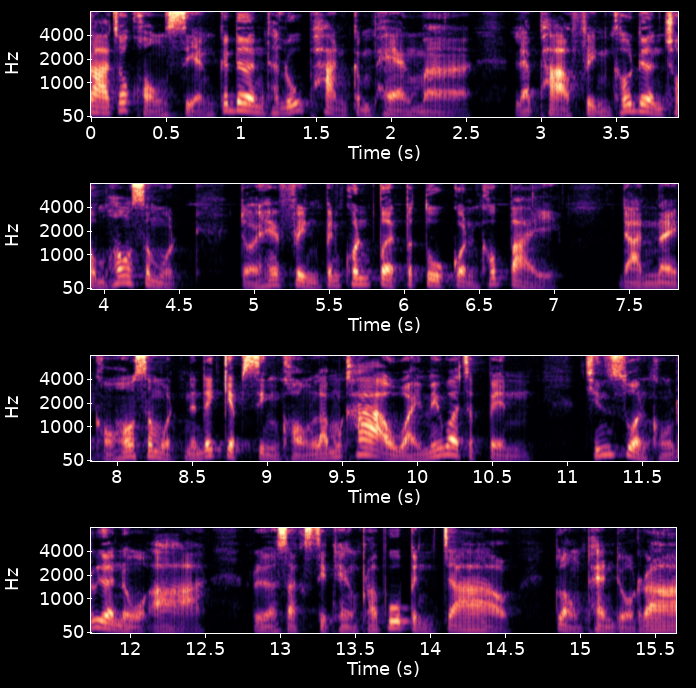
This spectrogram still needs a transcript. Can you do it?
ราเจ้าของเสียงก็เดินทะลุผ่านกำแพงมา และพาฟลินเข้าเดินชมห้องสมุด โดยให้ฟลินเป็นคนเปิดประตูกลเข้าไป ด้านในของห้องสมุดนั้นได้เก็บสิ่งของล้ำค่าเอาไว้ไม่ว่าจะเป็น ชิ้นส่วนของเรือโนอาห์เรือศักดิ์สิทธิ์แห่งพระผู้เป็นเจ้า กล่องแพนโดรา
